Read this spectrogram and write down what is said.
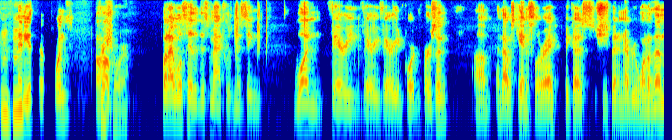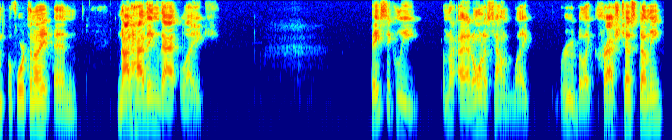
Mhm, any of the other ones. for Uh, sure. But I will say that this match was missing one very, very, very important person, um, and that was Candice LeRae because she's been in every one of them before tonight, and not having that like basically, I'm not. I don't want to sound like rude, but like crash test dummy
